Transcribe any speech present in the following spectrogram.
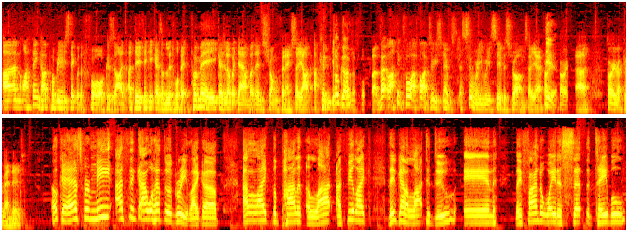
Um, I think I'd probably stick with a four because I, I do think it goes a little bit. For me, it goes a little bit down, but then strong finish. So yeah, I, I couldn't give it more than a four. But, but I think four out of five is really, you know, still really, really super strong. So yeah, very, Yeah. very, uh, very recommended. Okay, as for me, I think I will have to agree. Like, uh, I like the pilot a lot. I feel like they've got a lot to do, and they find a way to set the table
